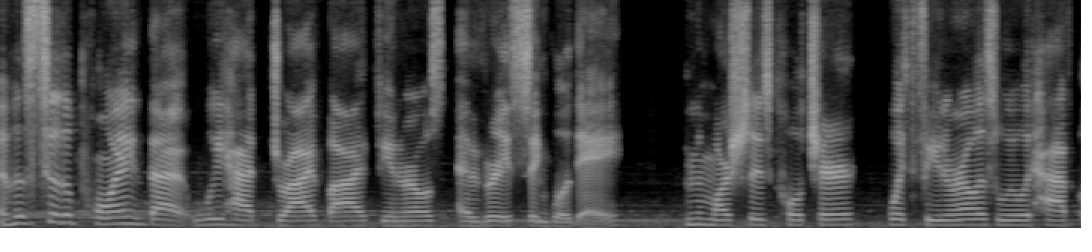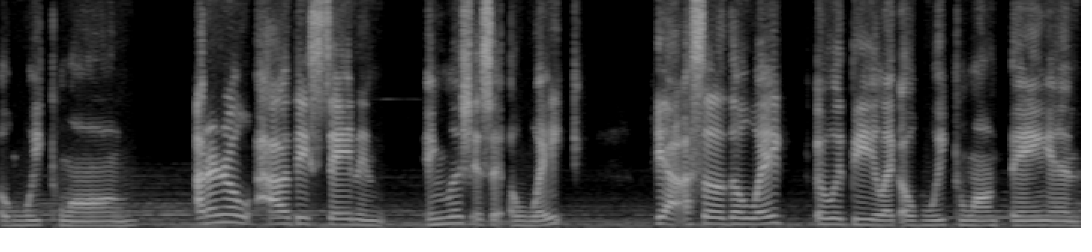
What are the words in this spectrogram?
It was to the point that we had drive-by funerals every single day. In the Marshallese culture, with funerals, we would have a week long I don't know how they say it in English. Is it a wake? Yeah, so the wake it would be like a week long thing and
